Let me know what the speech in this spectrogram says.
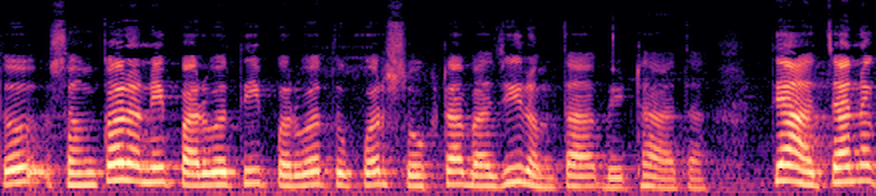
તો શંકર અને પાર્વતી પર્વત ઉપર સોખટાબાજી રમતા બેઠા હતા. ત્યાં અચાનક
